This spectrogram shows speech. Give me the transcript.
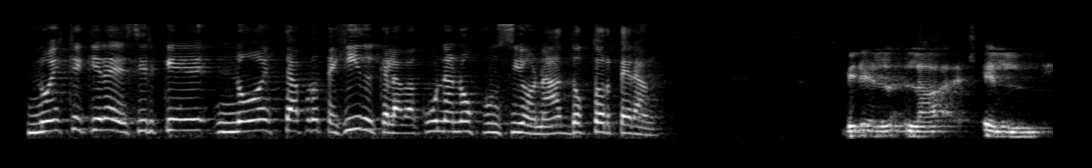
no es que quiera decir que no está protegido y que la vacuna no funciona, doctor Terán. Mire, el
